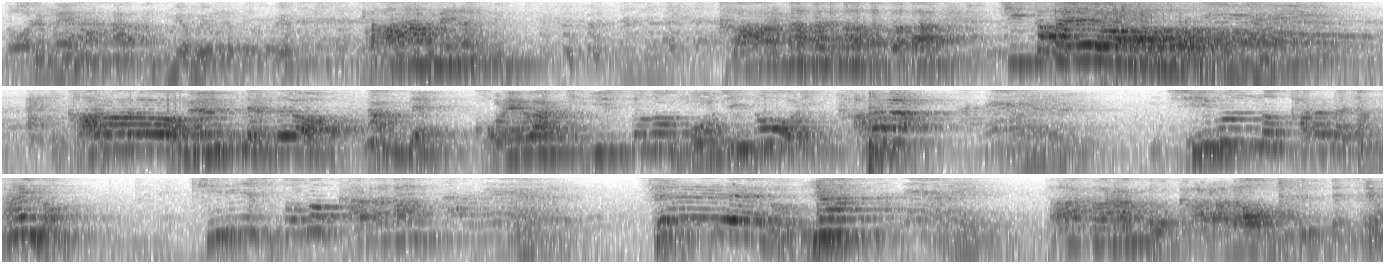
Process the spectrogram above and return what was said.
う。どうでもええなブヨブヨブヨブヨブヨ。ダメだって。体は鍛えよ体をメンテせよ。なんで？これはキリストの文字通り体。自分の体じゃないの。キリストの体。精霊の宮。だからこの体をメンテせよ。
